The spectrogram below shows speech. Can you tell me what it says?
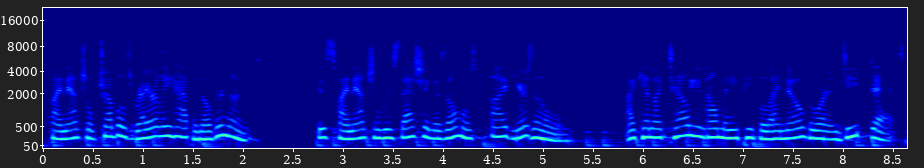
financial troubles rarely happen overnight. This financial recession is almost five years old. I cannot tell you how many people I know who are in deep debt.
